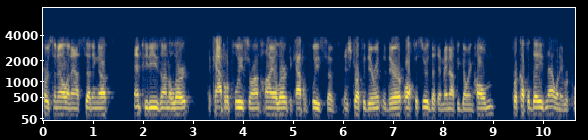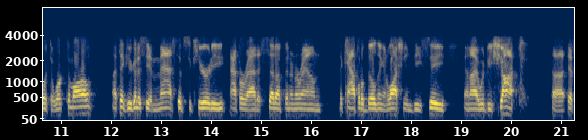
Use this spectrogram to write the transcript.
personnel are now setting up. MPD's on alert. The Capitol Police are on high alert. The Capitol Police have instructed their their officers that they may not be going home for a couple days now when they report to work tomorrow. I think you're going to see a massive security apparatus set up in and around the Capitol building in Washington D.C. And I would be shocked uh, if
